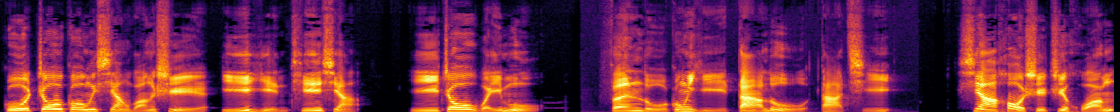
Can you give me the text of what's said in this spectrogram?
故周公向王室，以引天下，以周为目，分鲁公以大陆、大齐，夏后氏之皇，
